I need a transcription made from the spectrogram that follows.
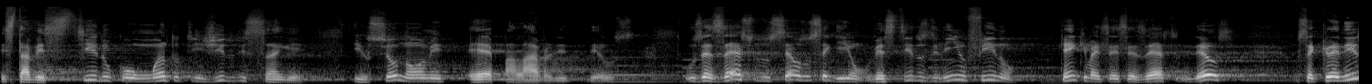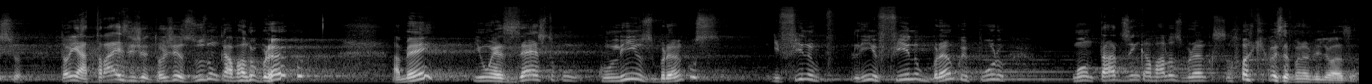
Está vestido com um manto tingido de sangue, e o seu nome é palavra de Deus. Os exércitos dos céus o seguiam, vestidos de linho fino. Quem que vai ser esse exército de Deus? Você crê nisso? Então, e atrás de Jesus, então, Jesus num cavalo branco, amém? E um exército com, com linhos brancos, e fino, linho fino, branco e puro, montados em cavalos brancos. Olha que coisa maravilhosa.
